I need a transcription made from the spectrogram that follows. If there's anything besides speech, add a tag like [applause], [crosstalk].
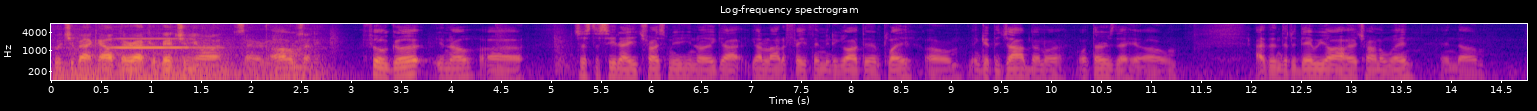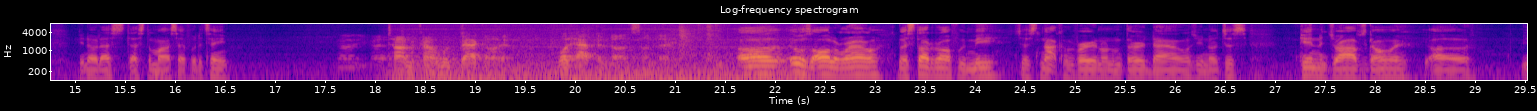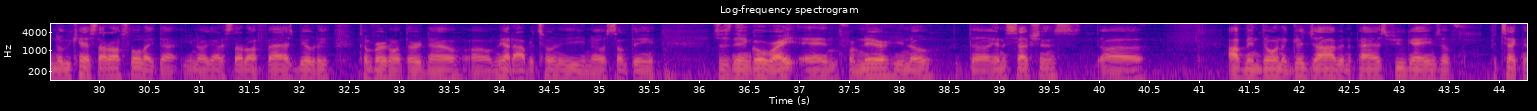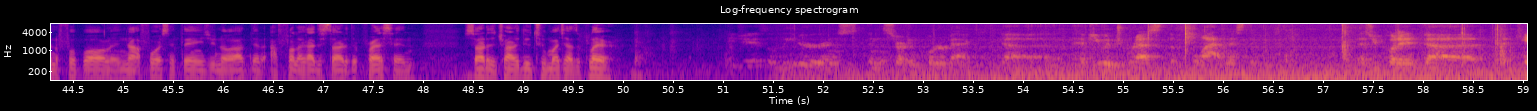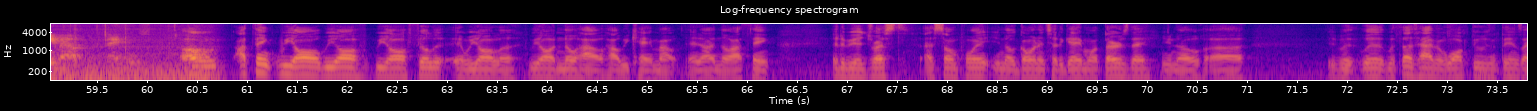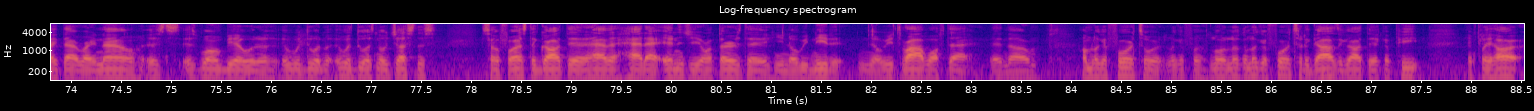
put you back out there after benching you on Saturday Um, Sunday? Feel good, you know. Uh, just to see that he trusts me, you know, he got got a lot of faith in me to go out there and play um, and get the job done on, on Thursday. Um, at the end of the day, we all out here trying to win, and um, you know that's that's the mindset for the team. Now that you've had time to kind of look back on it, what happened on Sunday? Uh, it was all around, but it started off with me just not converting on them third downs. You know, just getting the drives going. Uh, you know, we can't start off slow like that. You know, I got to start off fast, be able to convert on third down. Um, we had an opportunity. You know, something just didn't go right, and from there, you know, the interceptions. Uh, I've been doing a good job in the past few games of protecting the football and not forcing things. You know, I, I felt like I just started to press and started to try to do too much as a player. As a leader in the starting quarterback, uh, have you addressed the flatness that, as you put it, uh, that came out Bengals? Um, I think we all we all we all feel it, and we all uh, we all know how how we came out, and I know I think it'll be addressed at some point. You know, going into the game on Thursday. You know, uh, with, with with us having walkthroughs and things like that right now, it's it won't be able to. It would do it, would do us no justice. So for us to go out there and have had that energy on Thursday, you know, we need it. You know, we thrive off that, and um, I'm looking forward to it. Looking for looking looking forward to the guys that go out there and compete and play hard.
